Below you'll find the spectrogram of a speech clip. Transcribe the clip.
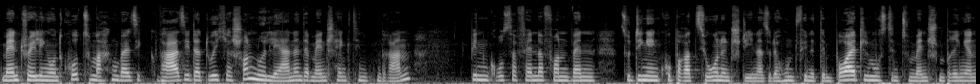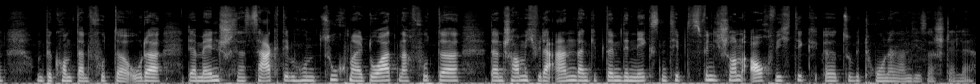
Mantrailing und Co. zu machen, weil sie quasi dadurch ja schon nur lernen, der Mensch hängt hinten dran. Ich bin ein großer Fan davon, wenn so Dinge in Kooperation entstehen. Also der Hund findet den Beutel, muss den zum Menschen bringen und bekommt dann Futter. Oder der Mensch sagt dem Hund, such mal dort nach Futter, dann schau mich wieder an, dann gibt er ihm den nächsten Tipp. Das finde ich schon auch wichtig äh, zu betonen an dieser Stelle.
